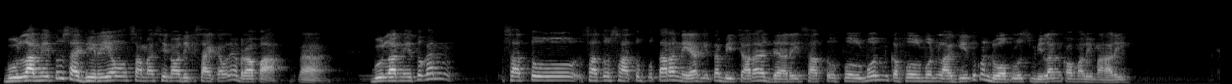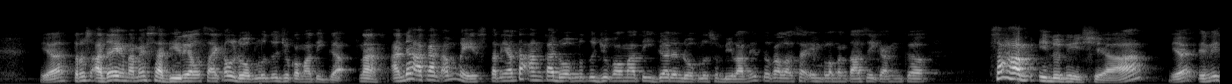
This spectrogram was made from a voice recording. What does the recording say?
bulan itu saya di real sama synodic cycle-nya berapa. Nah, bulan itu kan satu satu satu putaran ya kita bicara dari satu full moon ke full moon lagi itu kan 29,5 hari. Ya, terus ada yang namanya sidereal cycle 27,3. Nah, Anda akan amazed ternyata angka 27,3 dan 29 itu kalau saya implementasikan ke saham Indonesia, ya, ini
